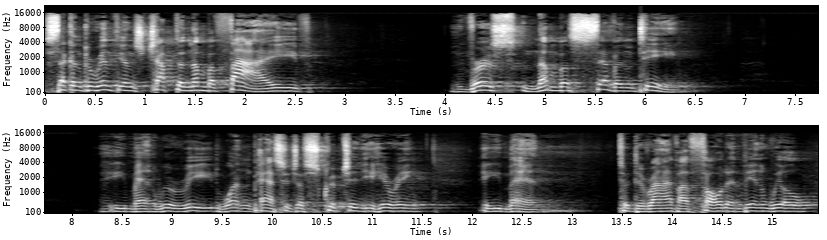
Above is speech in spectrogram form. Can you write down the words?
Second Corinthians chapter number five, verse number 17. Amen. We'll read one passage of scripture in your hearing. Amen. To derive our thought, and then we'll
